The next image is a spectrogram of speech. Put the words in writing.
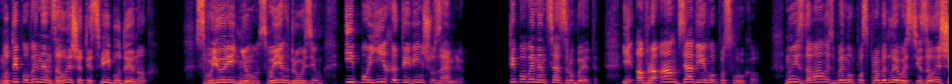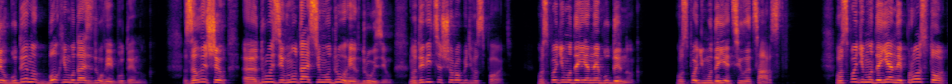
Ну ти повинен залишити свій будинок, свою рідню, своїх друзів і поїхати в іншу землю. Ти повинен це зробити. І Авраам взяв і його послухав. Ну і здавалось би, ну, по справедливості залишив будинок, Бог йому дасть другий будинок. Залишив е, друзів, ну дасть йому других друзів. Ну дивіться, що робить Господь. Господь йому дає не будинок, Господь йому дає ціле царство. Господь йому дає не просто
